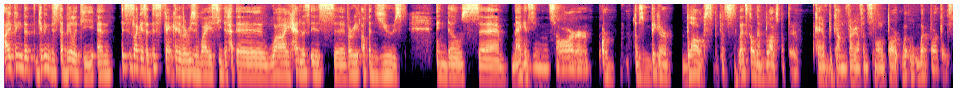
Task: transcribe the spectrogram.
i think that giving the stability and this is like i said this is kind of a reason why i see the uh, why headless is uh, very often used in those um, magazines or or those bigger blogs because let's call them blogs but they're kind of become very often small web portals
